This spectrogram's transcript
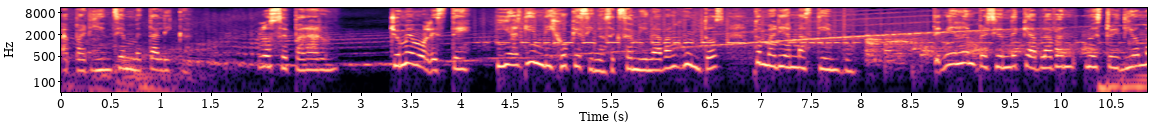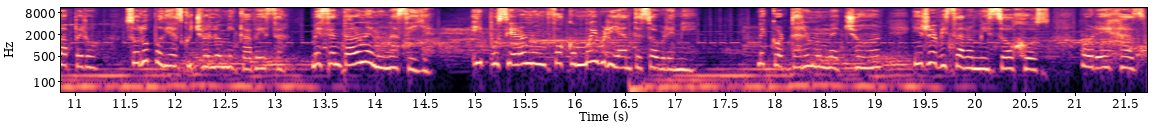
apariencia metálica. Nos separaron. Yo me molesté y alguien dijo que si nos examinaban juntos tomarían más tiempo. Tenía la impresión de que hablaban nuestro idioma, pero solo podía escucharlo en mi cabeza. Me sentaron en una silla y pusieron un foco muy brillante sobre mí. Me cortaron un mechón y revisaron mis ojos, orejas,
